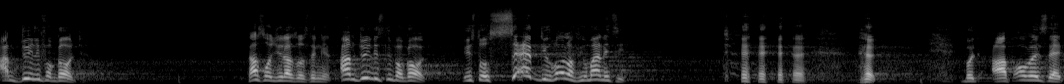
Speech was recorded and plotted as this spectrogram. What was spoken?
I'm doing it for God. That's what Judas was thinking. I'm doing this thing for God. It's to save the whole of humanity. but I've always said,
